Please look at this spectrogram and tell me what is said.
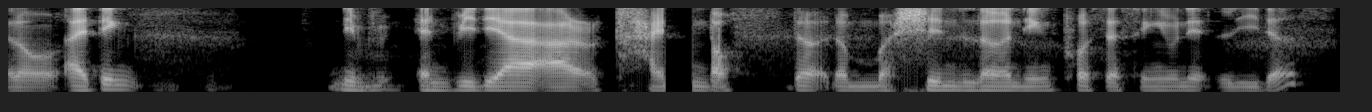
you know, I think NVIDIA are kind of the, the machine learning processing unit leaders,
